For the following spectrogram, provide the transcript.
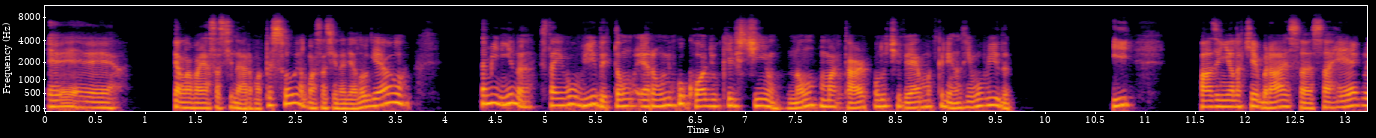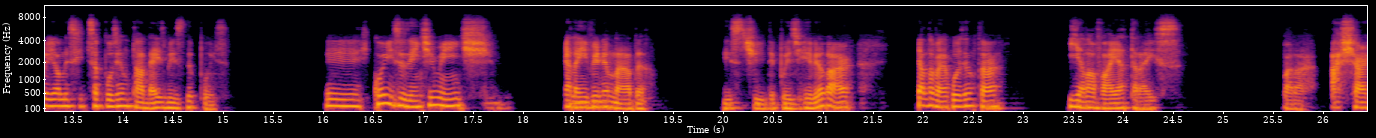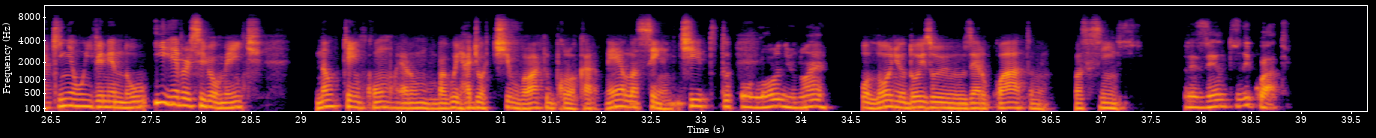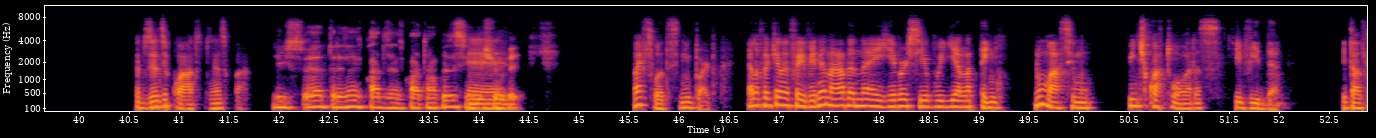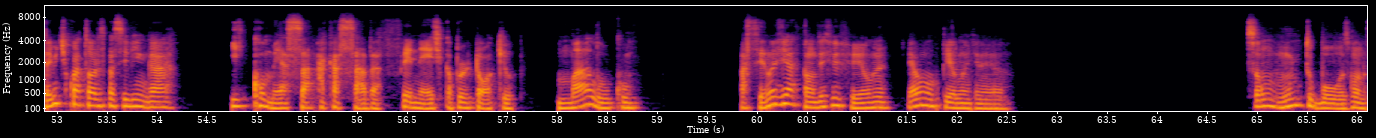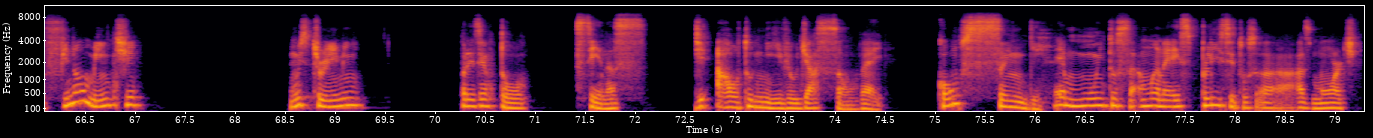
é, ela vai assassinar uma pessoa, ela é uma assassina de aluguel. A menina está envolvida, então era o único código que eles tinham, não matar quando tiver uma criança envolvida. E fazem ela quebrar essa, essa regra e ela decide se aposentar 10 meses depois. E, coincidentemente, ela é envenenada este, depois de revelar. Ela vai aposentar e ela vai atrás para achar quem a envenenou irreversivelmente. Não tem como, era um bagulho radioativo lá que colocaram nela, sem antídoto. Polônio, não é? Polônio 204, né? Negócio assim. 304. É 204, 204. Isso, é 304, 204, uma coisa assim, é... deixa eu ver. Mas foda-se, não importa. Ela foi que ela foi envenenada, né? Irreversível e ela tem, no máximo, 24 horas de vida. Então ela tem 24 horas para se vingar. E começa a caçada frenética por Tóquio. Maluco. As cenas de ação desse filme é um pelo aqui, né? São muito boas, mano. Finalmente, um streaming apresentou cenas de alto nível de ação, velho com sangue. É muito. Mano, é explícito as mortes.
